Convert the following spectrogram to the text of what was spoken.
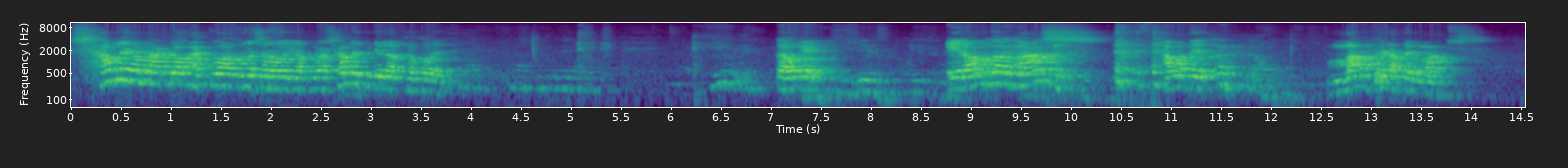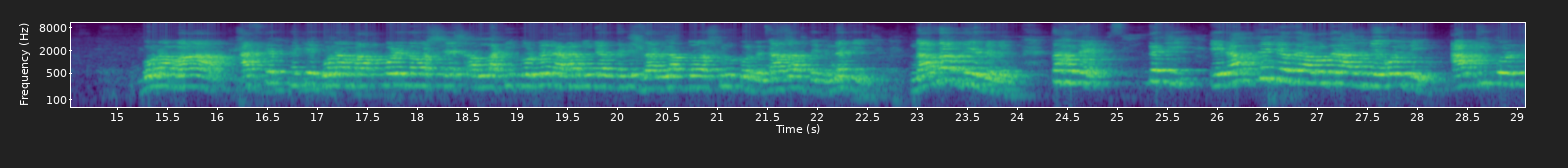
সামনে আমরা একটা, একটু অগ্রসর হই আপনারা সামনের দিকে লক্ষ্য করেন। তাহলে, এই রমজান মাস আমাদের মাঘ ফেরাতের মাস। গোনা মাপ, আজকের থেকে গোনা মাপ করে দেওয়া শেষ আল্লাহ কি করবেন? আগামীকাল থেকে জান্নাত দেওয়া শুরু করবেন। নাজার দেবেন নাকি? নাজার দিয়ে দেবেন। তাহলে দেখি, এই রাত্রিটা যে আমাদের আসবে ওই দিন, আর কি করবে?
